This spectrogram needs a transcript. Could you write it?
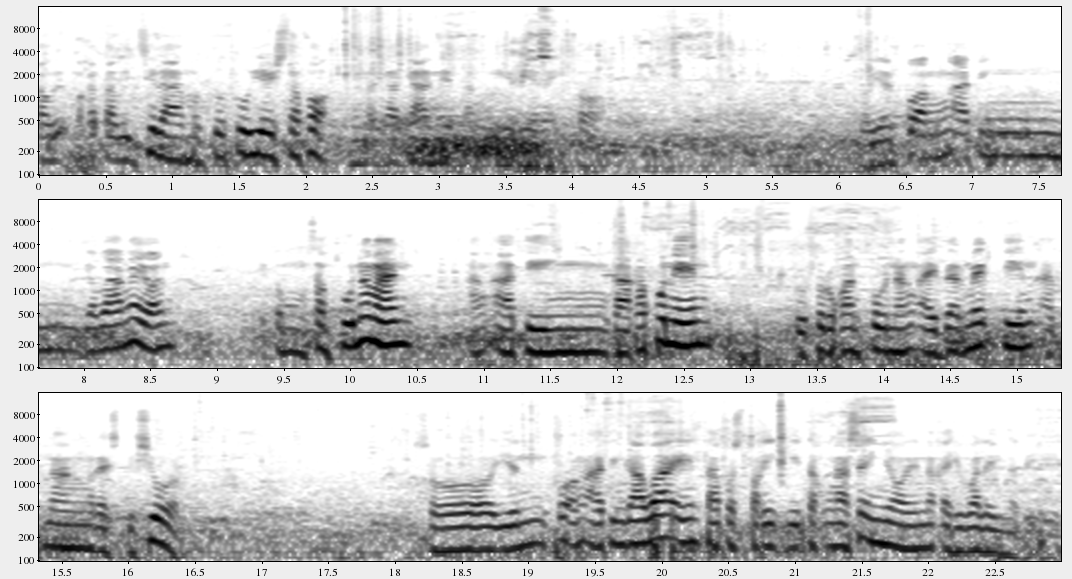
Matawi- makatawid sila, magto 2 years na po na nagagamit ang area na ito. So yan po ang ating gawa ngayon. Itong sampu naman, ang ating kakapunin, tuturukan po ng ivermectin at ng respisure. So, yun po ang ating gawain. Tapos pakikita ko nga sa inyo yung nakahiwalay na biik.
